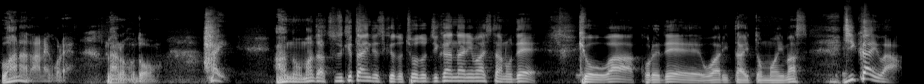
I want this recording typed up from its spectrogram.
罠だね、これ。なるほど。はい。あの、まだ続けたいんですけど、ちょうど時間になりましたので、今日はこれで終わりたいと思います。次回は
